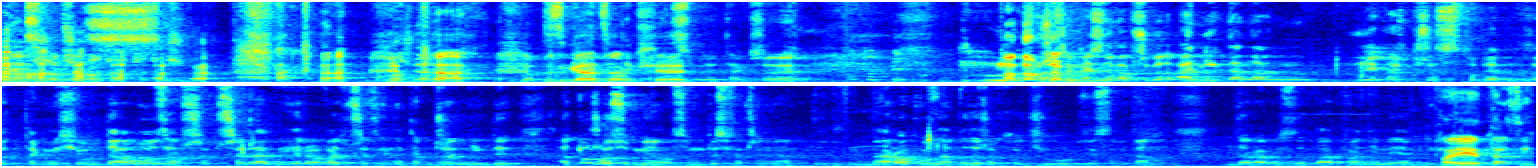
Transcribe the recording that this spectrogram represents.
No może przychodzić przecież. Tak? No. Tak, dobrze zgadzam tak się. pracuję, Także No to pięknie. No dobrze, jakaś nowa przygoda. A nigdy no, jakoś przez studia to tak mi się udało zawsze przelawirować przez inne tak, że nigdy. A dużo osób miało w sumie doświadczenia na roku nawet, że chodziło gdzieś sobie tam dorabiać do barwa. Nie miałem nigdy Panie, okazji.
